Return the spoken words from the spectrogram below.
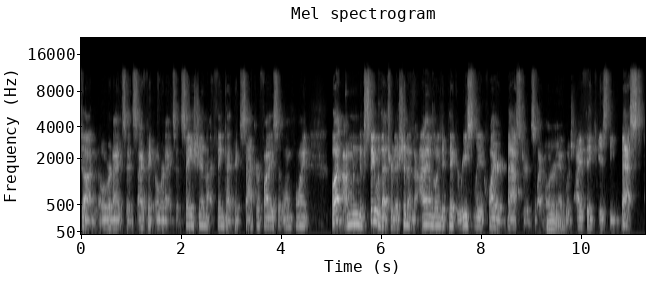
done overnight since I picked overnight sensation. I think I picked sacrifice at one point, but I'm going to stay with that tradition, and I am going to pick recently acquired bastards by Motorhead, which I think is the best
